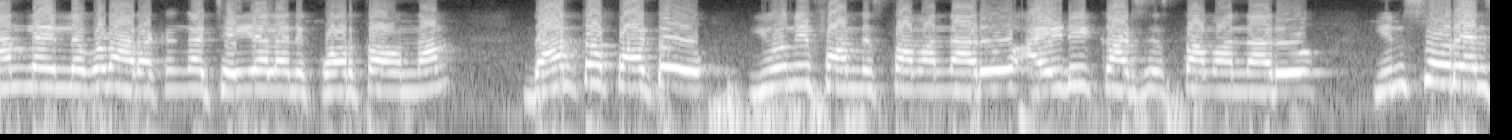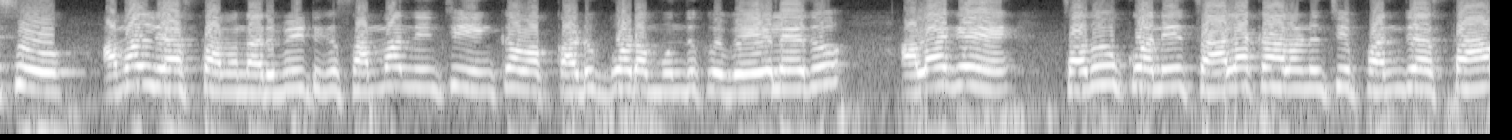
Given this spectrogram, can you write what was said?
ఆన్లైన్లో కూడా ఆ రకంగా చేయాలని కోరుతా ఉన్నాం. దాంతో పాటు యూనిఫామ్ ఇస్తామన్నారు ఐడి కార్డ్స్ ఇస్తామన్నారు ఇన్సూరెన్స్ అమలు చేస్తామన్నారు. వీటికి సంబంధించి ఇంకా ఒక అడుగు కూడా ముందుకు వేయలేదు. అలాగే చదువుకొని చాలా కాలం నుంచి పనిచేస్తాం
